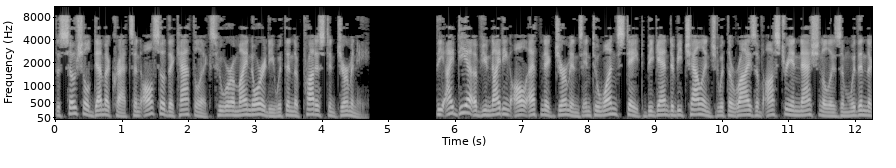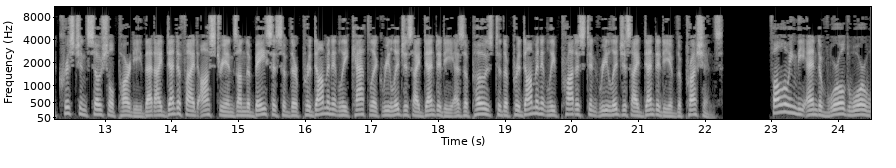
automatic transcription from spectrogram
the Social Democrats and also the Catholics who were a minority within the Protestant Germany. The idea of uniting all ethnic Germans into one state began to be challenged with the rise of Austrian nationalism within the Christian Social Party that identified Austrians on the basis of their predominantly Catholic religious identity as opposed to the predominantly Protestant religious identity of the Prussians. Following the end of World War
